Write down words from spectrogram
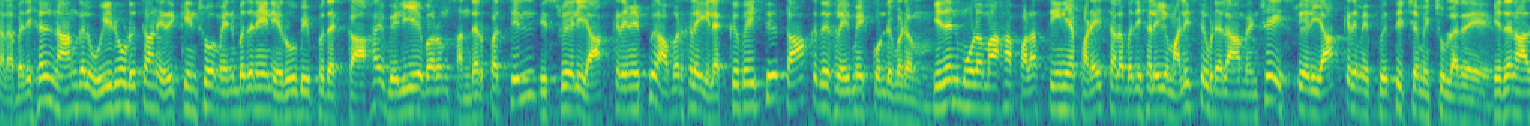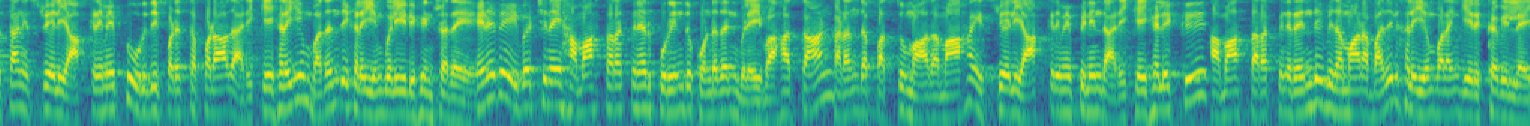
தளபதிகள் நாங்கள் உயிரோடு தான் இருக்கின்றோம் என்பதனை நிரூபிப்பதற்காக வெளியே வரும் சந்தர்ப்பத்தில் இஸ்ரேலிய ஆக்கிரமிப்பு அவர்களை இலக்கு வைத்து தாக்குதல்களை மேற்கொண்டுவிடும். இதன் மூலமாக பலஸ்தீனிய படை தளபதிகளையும் அழித்து விடலாம் என்று இஸ்ரேலிய ஆக்கிரமிப்பு திட்டமிட்டுள்ளது. இதனால் தான் இஸ்ரேலிய ஆக்கிரமிப்பு உறுதிப்படுத்தப்படாத அறிக்கைகளையும் வதந்திகளையும் வெளியிடுகின்றது. எனவே இவற்றினை ஹமாஸ் தரப்பினர் புரிந்து கொண்டதன் விளைவாகத்தான் கடந்த பத்து மாதமாக இஸ்ரேலிய ஆக்கிரமிப்பின் இந்த அறிக்கைகளுக்கு ஹமாஸ் தரப்பினர் எந்த விதமான பதில்களையும் வழங்கி இருக்கவில்லை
